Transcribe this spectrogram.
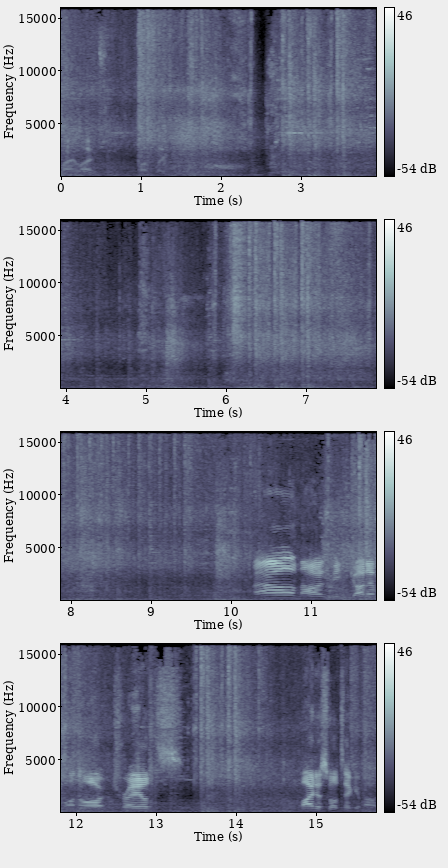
my life. Lovely. Well, now that we got him on our trails, might as well take him out.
